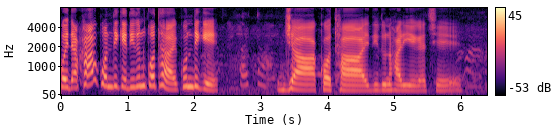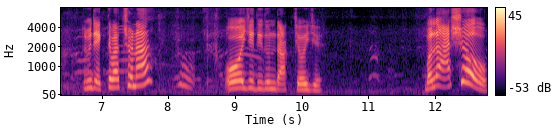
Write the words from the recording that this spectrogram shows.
কই দেখাও কোন দিকে? দিদুন কোথায়? কোন দিকে? যা কোথায় দিদুন হারিয়ে গেছে। তুমি দেখতে পাচ্ছ না? ওই যে দিদুন ডাকছে, ওই যে। বলো, আসো।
